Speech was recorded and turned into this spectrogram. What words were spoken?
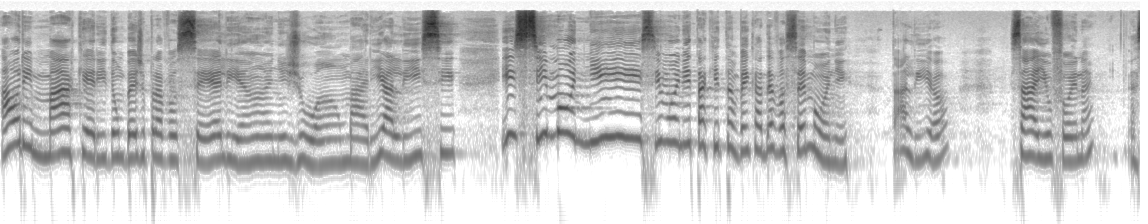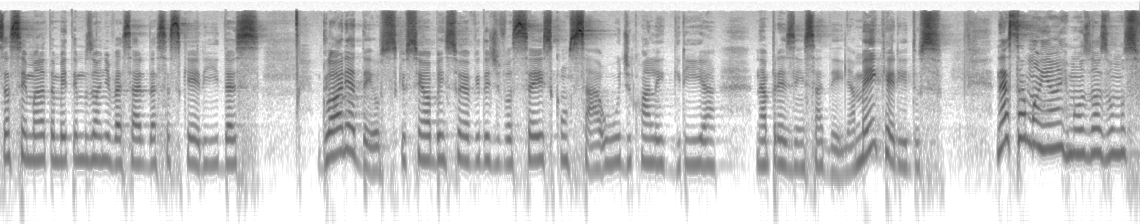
Aurimar, querida, um beijo para você. Eliane, João, Maria Alice, e Simoni, Simoni está aqui também. Cadê você, Moni? Está ali, ó. Saiu, foi, né? Essa semana também temos o aniversário dessas queridas. Glória a Deus. Que o Senhor abençoe a vida de vocês com saúde, com alegria na presença dEle. Amém, queridos? Nesta manhã, irmãos, nós vamos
